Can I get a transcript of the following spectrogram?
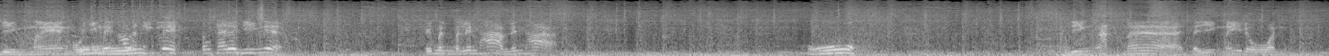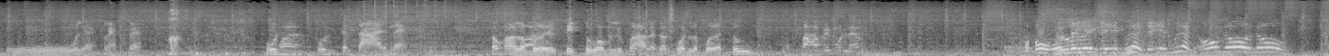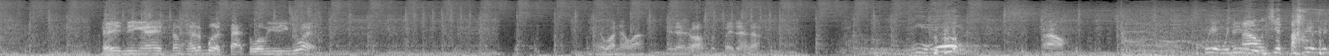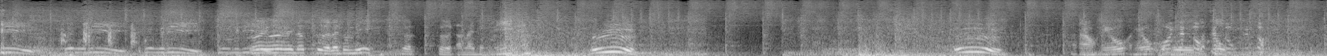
ยิงแม่งโอ้ยยิงไม่เข้าเลยยิงเหล็กต้องใช้แล้วยิงเนี่ย ฮ้ยมันมันเล่นท่ามันเล่นท่า โอ้ยิงอัดหน้า แต่ยิงไม่โดน โอ้โหแหลกแหลกแหลกฝุ่นฝุ่นกระจายแหลกต้องเอาระเบิดติดตัวมันหรือเปล่าแล้วก็กดระเบิดตุ้มผมปาไปหมดแล้ว โอ้โหใจเย็นใจเย็นเพื่อนใจเย็นเพื่อนโอ้ no no เฮ้ยนี่ไง ต้องใช้ระเบิดแปะตัวมีจริงด้วยไห นวะไหนวะไปไหนวะมันไปไหนแล้วโอ้โหอ้าวเคลื่องไปดิอ้าวเชี่ยตายเคลื่องไปดิเคลื่องไปดิเคลื่องไปดิเคลื่องไปดิเฮ้ยเฮ้ยแล้วเกิดอะไรตรงนี้ เกิดเกิดอะไรตรงนี้เออเอออ้าวเฮลเฮลโอ้โอ้ยโหกระตุกกกระระตุตุกกกระตุก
